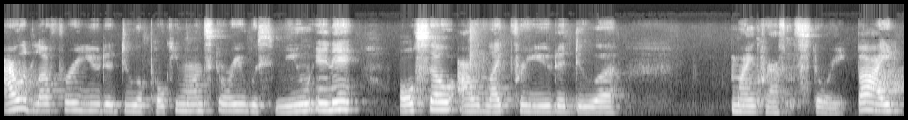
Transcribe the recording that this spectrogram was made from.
I would love for you to do a Pokemon story with Mew in it. Also, I would like for you to do a Minecraft story. Bye.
